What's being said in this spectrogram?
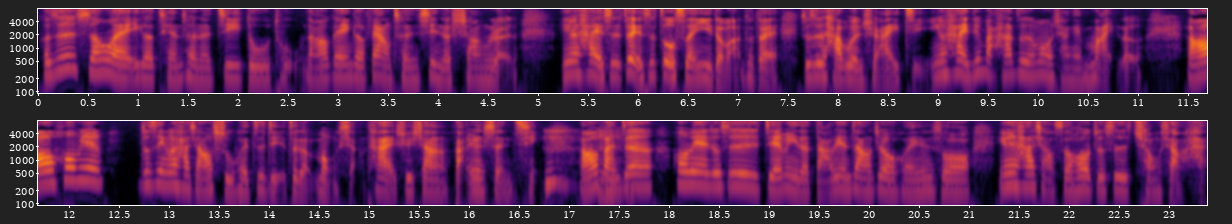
可是身为一个虔诚的基督徒，然后跟一个非常诚信的商人。因为他也是，这也是做生意的嘛，对不对？就是他不能去埃及，因为他已经把他这个梦想给卖了。然后后面就是因为他想要赎回自己这个梦想，他也去向法院申请。然后反正后面就是杰米的答辩状就有回应说，因为他小时候就是穷小孩，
